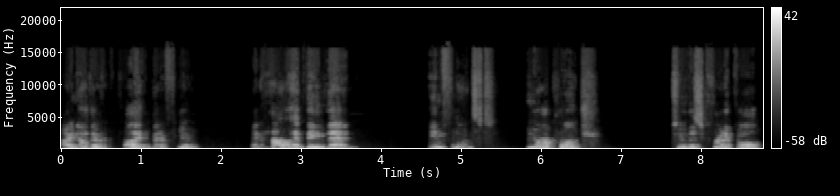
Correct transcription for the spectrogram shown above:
I know there probably have been a few, and how have they then influenced your approach to this critical,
